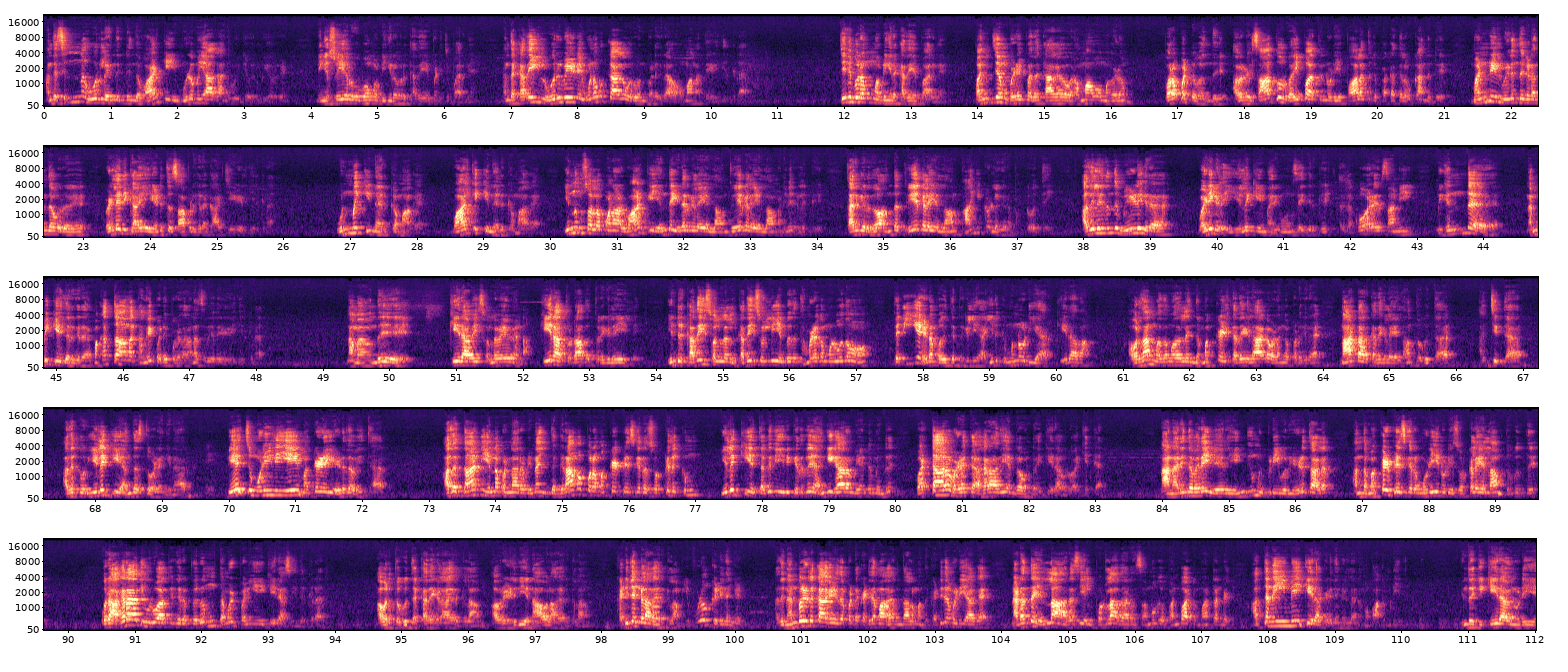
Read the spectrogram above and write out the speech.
அந்த சின்ன ஊரில் இருந்துக்கிட்டு இந்த வாழ்க்கையை முழுமையாக அனுபவிக்க விரும்பியவர்கள். நீங்கள் சுயரூபம் அப்படிங்கிற ஒரு கதையை படித்து பாருங்க. அந்த கதையில் ஒருவேளை உணவுக்காக ஒருவன் படுகிற அவமானத்தை எழுதியிருக்கிறார். திரிபுரம் அப்படிங்கிற கதையை பாருங்கள் பஞ்சம் பிழைப்பதற்காக ஒரு அம்மாவும் மகளும் புறப்பட்டு வந்து அவர்கள் சாத்தூர் வைப்பாற்றினுடைய பாலத்துக்கு பக்கத்தில் உட்கார்ந்துட்டு மண்ணில் விழுந்து கிடந்த ஒரு வெள்ளரிக்காயை எடுத்து சாப்பிடுகிற காட்சியை எழுதியிருக்கிறார். உண்மைக்கு நெருக்கமாக வாழ்க்கைக்கு நெருக்கமாக இன்னும் சொல்லப்போனால் வாழ்க்கை எந்த இடர்களை எல்லாம் துயர்களை எல்லாம் மனிதர்களுக்கு தருகிறதோ அந்த துயர்களை எல்லாம் தாங்கிக் கொள்ளுகிற பக்குவத்தை அதிலிருந்து மீளுகிற வழிகளை இலக்கியம் அறிமுகம் செய்திருக்கு. அதில் கோ அழகர்சாமி மிகுந்த நம்பிக்கை தருகிற மகத்தான கலைப்படைப்புகளான சிறுகதைகள் எழுதியிருக்கிறார். நம்ம வந்து கீராவை சொல்லவே வேண்டாம். கீரா தொடாத துறைகளே இல்லை. இன்று கதை சொல்லல் கதை சொல்லி என்பது தமிழகம் முழுவதும் பெரிய இடம் வகுத்திருக்கு இல்லையா? இதுக்கு முன்னோடி யார்? கீரா தான். அவர்தான் முத முதல்ல இந்த மக்கள் கதைகளாக வழங்கப்படுகிற நாட்டார் கதைகளை எல்லாம் தொகுத்தார் அச்சிட்டார். அதுக்கு ஒரு இலக்கிய அந்தஸ்து வழங்கினார். பேச்சு மொழியிலேயே மக்களை எழுத வைத்தார். அதை தாண்டி என்ன பண்ணார் அப்படின்னா இந்த கிராமப்புற மக்கள் பேசுகிற சொற்களுக்கும் இலக்கிய தகுதி இருக்கிறது அங்கீகாரம் வேண்டும் என்று வட்டார வழக்கு அகராதி என்ற ஒன்றை கீரா உருவாக்கியிருக்கார் நான் அறிந்தவரை வேறு எங்கும் இப்படி ஒரு எழுத்தாளர் அந்த மக்கள் பேசுகிற மொழியினுடைய சொற்களை எல்லாம் தொகுத்து ஒரு அகராதி உருவாக்குகிற பெரும் தமிழ் பணியை கீரா செய்திருக்கிறார். அவர் தொகுத்த கதைகளாக இருக்கலாம் அவர் எழுதிய நாவலாக இருக்கலாம் கடிதங்களாக இருக்கலாம் எவ்வளவு கடிதங்கள். அது நண்பர்களுக்காக எழுதப்பட்ட கடிதமாக இருந்தாலும் அந்த கடிதம் வழியாக நடந்த எல்லா அரசியல் பொருளாதார சமூக பண்பாட்டு மாற்றங்கள் அத்தனையுமே கீரா கடிதங்களில் நம்ம பார்க்க முடியுது. இன்றைக்கு கீராவினுடைய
